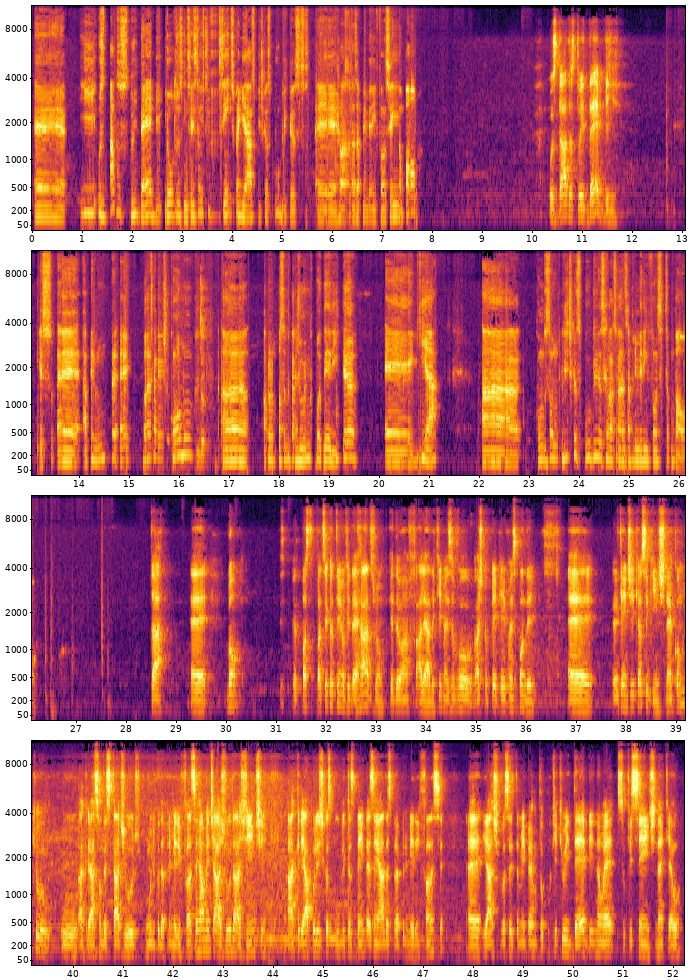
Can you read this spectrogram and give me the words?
É, e os dados do IDEB e outros índices são insuficientes para guiar as políticas públicas é, relacionadas à primeira infância em São Paulo? Os dados do IDEB? Isso. É, a pergunta é basicamente como do... a, a proposta do CAD único poderia é, guiar a condução de políticas públicas relacionadas à primeira infância em São Paulo. Tá. É, bom, posso, pode ser que eu tenha ouvido errado, João, porque deu uma falhada aqui, mas eu vou, acho que eu peguei para responder. É, eu entendi que é o seguinte, né? Como que o, o, a criação desse CAD único da primeira infância realmente ajuda a gente a criar políticas públicas bem desenhadas para a primeira infância é, e acho que você também perguntou por que, que o IDEB não é suficiente, né? Que é o,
